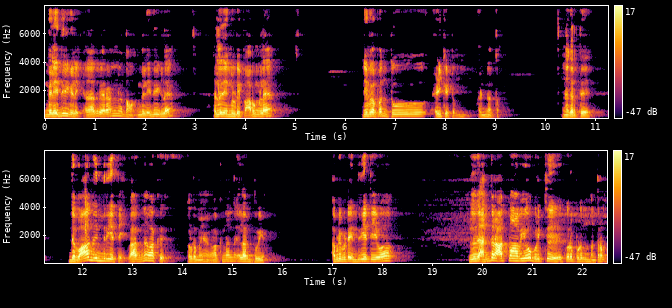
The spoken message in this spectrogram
எங்கள் எதிரிகளை அதாவது வேறான அர்த்தம்? எங்கள் எதிரிகளை அல்லது எங்களுடைய பாபங்களை நிவபந்து அழிக்கட்டும் அப்படின்னு அர்த்தம். நகர்த்து இந்த வாகு இந்திரியத்தை வாக்குன்னா வாக்கு சொல்கிறோமே வாக்குன்னா எல்லாருக்கும் புரியும். அப்படிப்பட்ட இந்திரியத்தையோ அல்லது அந்த ஆத்மாவையோ குறித்து கூறப்படும் மந்திரம்.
